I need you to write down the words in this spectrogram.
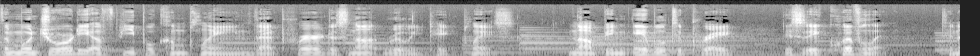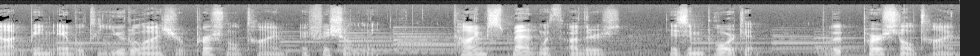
The majority of people complain that prayer does not really take place. Not being able to pray is equivalent to not being able to utilize your personal time efficiently. Time spent with others is important, but personal time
